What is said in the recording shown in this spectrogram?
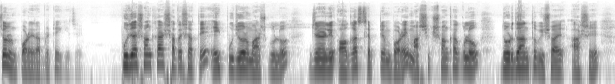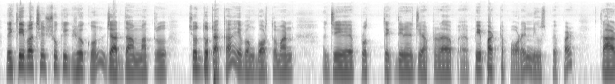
চলুন পরের আপডেটে এগিয়ে যাই। পূজা সংখ্যার সাথে সাথে এই পুজোর মাসগুলো জেনারেলি অগাস্ট সেপ্টেম্বরে মাসিক সংখ্যাগুলোও দুর্দান্ত বিষয় আসে। দেখতেই পাচ্ছেন সুখী গৃহকোণ, যার দাম মাত্র চোদ্দ টাকা এবং বর্তমান যে প্রত্যেক দিনের যে আপনারা পেপারটা পড়েন নিউজ পেপার তার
